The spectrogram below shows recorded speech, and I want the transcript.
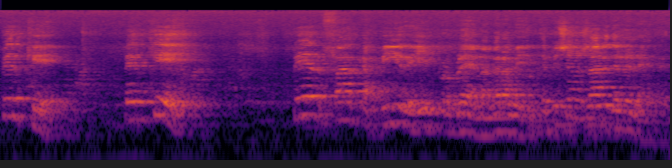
Perché? Perché per far capire il problema veramente bisogna usare delle leve.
